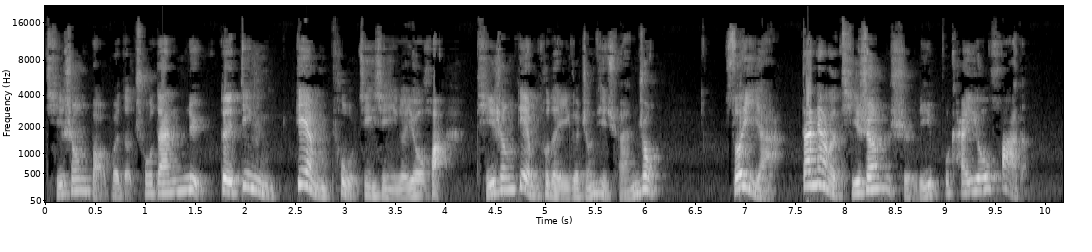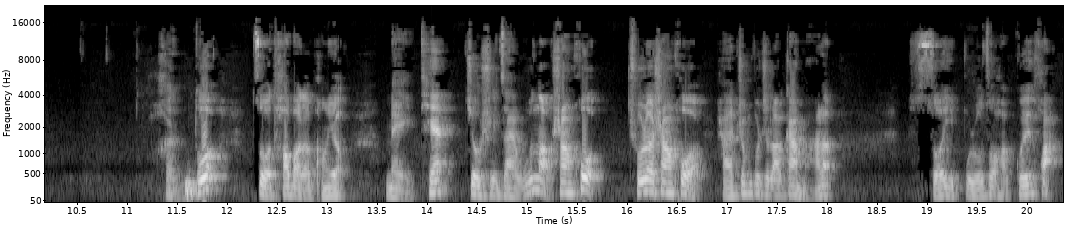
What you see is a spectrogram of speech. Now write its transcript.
提升宝贝的出单率；对定店铺进行一个优化，提升店铺的一个整体权重。所以啊，单量的提升是离不开优化的。很多做淘宝的朋友每天就是在无脑上货，除了上货还真不知道干嘛了。所以不如做好规划。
